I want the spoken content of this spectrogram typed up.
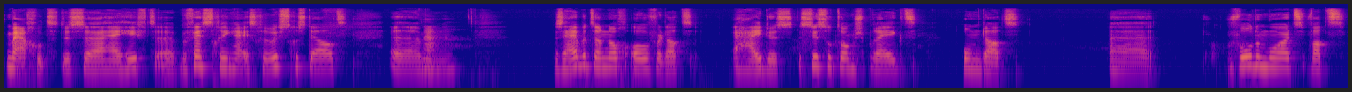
maar ja, goed. Dus eh, hij heeft eh, bevestiging, hij is gerustgesteld. Ehm, Ja. Ze hebben het er nog over dat hij dus Sisseltong spreekt, omdat eh, Voldemort wat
